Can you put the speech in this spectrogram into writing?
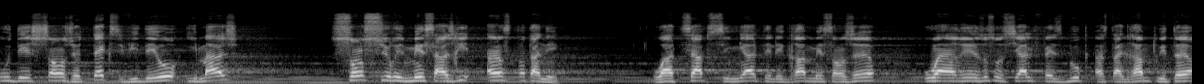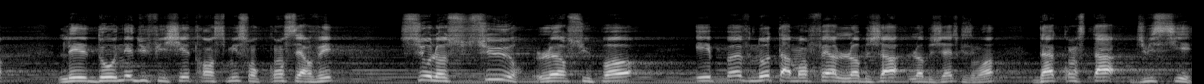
ou d'échanges de textes, vidéos, images sont sur une messagerie instantanée. WhatsApp, Signal, Telegram, Messenger ou un réseau social Facebook, Instagram, Twitter, les données du fichier transmis sont conservées sur leur support et peuvent notamment faire l'objet d'un constat d'huissier,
